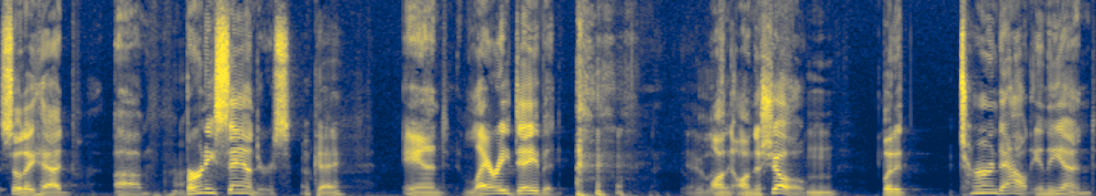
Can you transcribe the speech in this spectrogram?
So they had um, Bernie Sanders Okay. and Larry David Yeah, on like on the show, Mm-hmm. but it turned out in the end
